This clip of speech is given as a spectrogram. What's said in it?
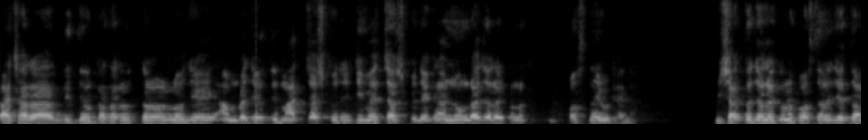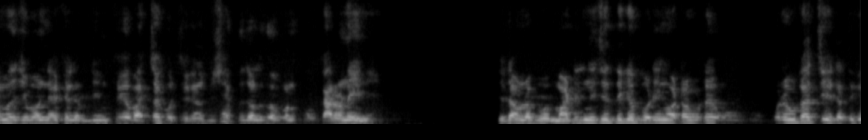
তাছাড়া দ্বিতীয় কথার উত্তর হলো যে আমরা যদি মাছ চাষ করি ডিমের চাষ করি এখানে নোংরা জলের কোনো প্রশ্নই ওঠে না। বিষাক্ত জলের কোনো প্রশ্ন নেই। যেহেতু আমরা জীবন নিয়ে খেলে ডিম থেকে বাচ্চা করছি, এখানে বিষাক্ত জলের তো কোনো কারণেই নেই। যেটা আমরা মাটির নিচের দিকে বোরিং ওয়াটার উঠে উপরে উঠাচ্ছি, এটা থেকে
